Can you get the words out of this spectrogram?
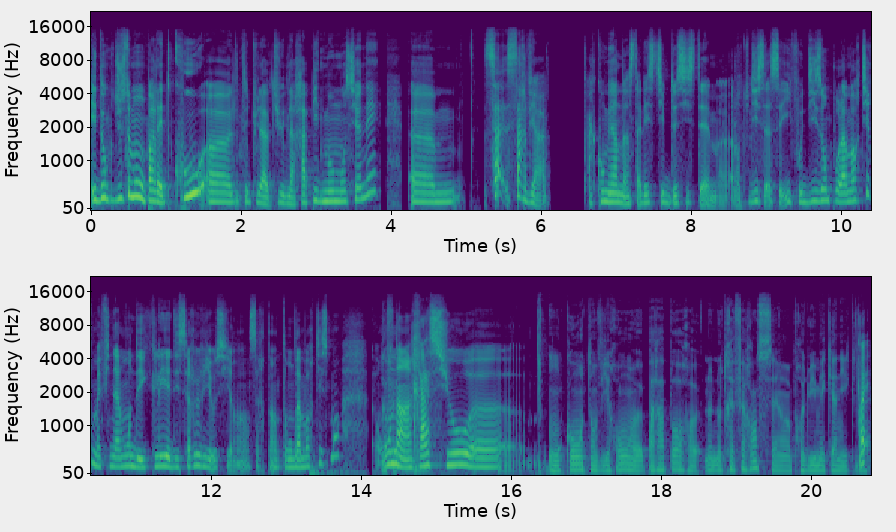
et donc, justement, on parlait de coûts, euh, tu, l'as tu l'as rapidement mentionné. Ça, ça revient à, combien d'installer ce type de système? Alors, tu dis ça, il faut 10 ans pour l'amortir, mais finalement, des clés et des serrures, il y a aussi un certain temps d'amortissement. On fait. a un ratio. euh, On compte environ, euh, par rapport, euh, no- notre référence, c'est un produit mécanique. Donc Ouais.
